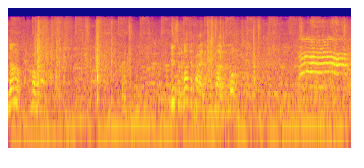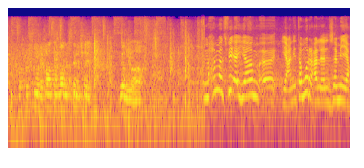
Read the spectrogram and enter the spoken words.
نعم آه. يوسف ما تفعل الحين هذا. طفشتوني خلاص ما بشتري شيء. يلا. محمد في أيام آه، يعني تمر على الجميع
